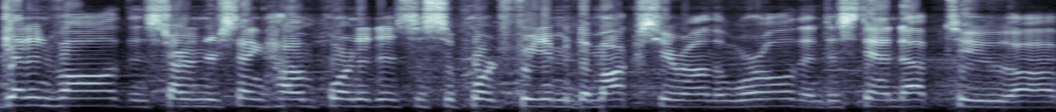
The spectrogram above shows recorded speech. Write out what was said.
get involved and start understanding how important it is to support freedom and democracy around the world and to stand up to, uh,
